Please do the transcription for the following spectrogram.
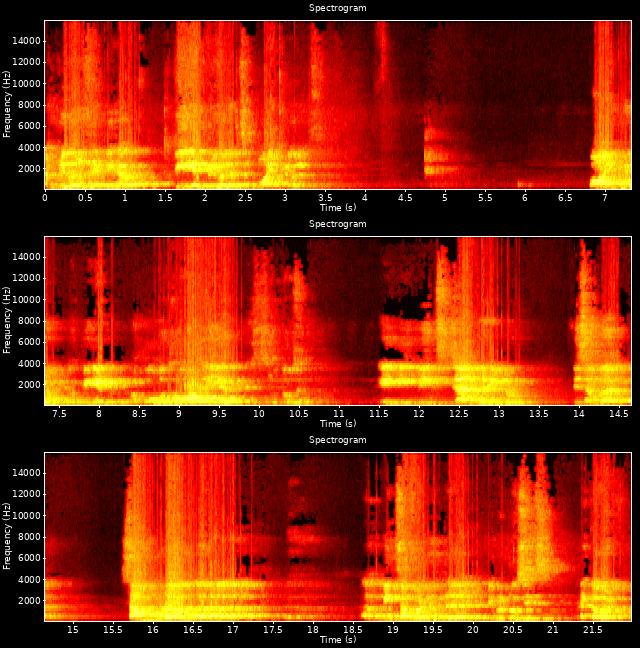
And prevalence rate we have period prevalence and point prevalence. Point pre- period over the year, this is 2018 means January to December. Some would have uh, uh, uh, been suffered with uh, tuberculosis recovered.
